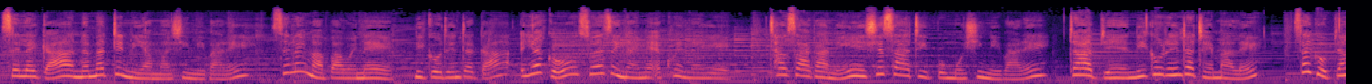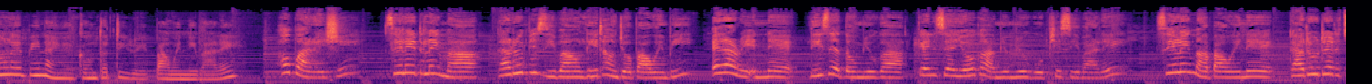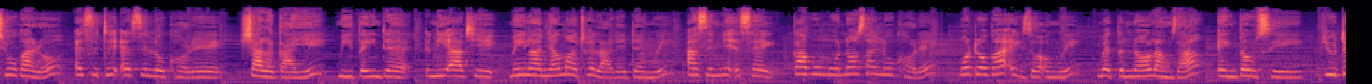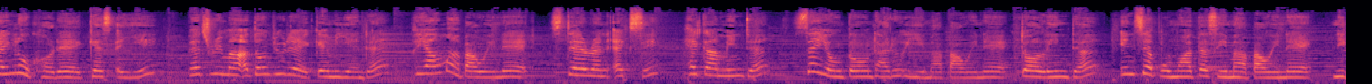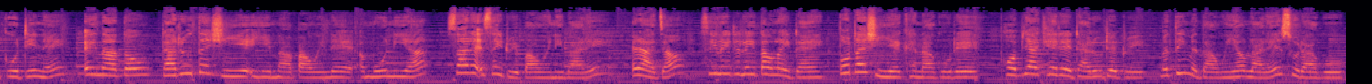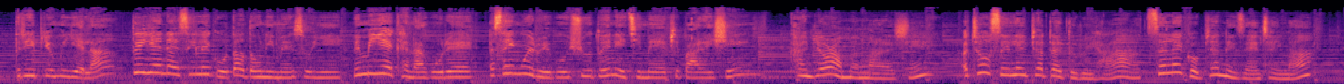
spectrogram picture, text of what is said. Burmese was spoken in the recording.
ဆေးလိပ်ကနံပါတ်1နေရာမှာရှိနေပါတယ်။ဆေးလိပ်မှာပါဝင်တဲ့နီကိုတင်းတက်ကအရက်ကိုဆွဲစိန်နိုင်တဲ့အခွင့်အရေးရဲ့6ဆကနေ8ဆအထိပုံမရှိနေပါတယ်။ဒါ့အပြင်နီကိုတင်းတက်ထဲမှာလည်းစိတ်ကိုပြောင်းလဲပေးနိုင်တဲ့ဂုဏ်သတ္တိတွေပါဝင်နေပါတယ်။ဟုတ်ပါတယ်ရှင်။ဆေးလိပ်တစ်လိပ်မှာဓာတုပစ္စည်းပေါင်း4000ကျော်ပါဝင်ပြီးအဲ့ဒါတွေအနက်43မျိုးကကင်ဆာရောဂါမျိုးမျိုးကိုဖြစ်စေပါတယ်။ ဆေးလိပ်မှာပါဝင်တဲ့ဓာတုဓာတ်တချို့ကတော့ acetic acid လို့ခေါ်တဲ့ရှာလကာရည်မီသိန်းဓာတ်တနည်းအားဖြင့်မိလာမြောင်းမှထွက်လာတဲ့ဓာတ်ငွေအာဆင်နစ်အဆိပ်ကာဗွန်မိုနော့ဆိုက်လို့ခေါ်တဲ့မော်တော်ကားအိတ်ဇောအငွေမက်သနောလောင်စာအိမ်တုပ်ဆေးပြူတိန်လို့ခေါ်တဲ့ gas အရည်ဘက်ထရီမှာအသုံးပြုတဲ့ကယ်မီယန်ဓာတ်ဖျောင်းမှာပါဝင်တဲ့ stearin acid ဟက်ကမင်းဓာတ်စက်ယုံသုံးဓာတုအရည်မှာပါဝင်တဲ့တော်လင်းဓာတ် အင်းချက်ပူမွားသက်ဆေးမှာပါဝင်တဲ့နီကိုတင်းနဲ့အိမ်သာသုံးဓာတုသန့်ရှင်ရေးအရည်မှာပါဝင်တဲ့အမိုနီးယားစတဲ့အဆိပ်တွေပါဝင်နေပါတယ်။အဲဒါကြောင့်စီလီတလေးတောက်လိုက်တိုင်းတောတရှင်ရဲ့ခန္ဓာကိုယ်ထဲပေါ်ပြခဲ့တဲ့ဓာတုဓာတ်တွေမတိမတာဝင်ရောက်လာတယ်ဆိုတာကိုသတိပြုမိရဲ့လား။သိရဲ့နဲ့စီးလေးကိုတောက်သုံးနေမယ်ဆိုရင်မိမိရဲ့ခန္ဓာကိုယ်ထဲအဆိပ်ငွေ့တွေကိုရှူသွင်းနေခြင်းပဲဖြစ်ပါတယ်ရှင်။ခိုင်ပြောတာမှန်ပါတယ်ရှင်။အချို့ဆေးလိပ်ဖြတ်တဲ့သူတွေဟာဆေးလိပ်ကိုဖြတ်နေစဉ်အချိန်မှာ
